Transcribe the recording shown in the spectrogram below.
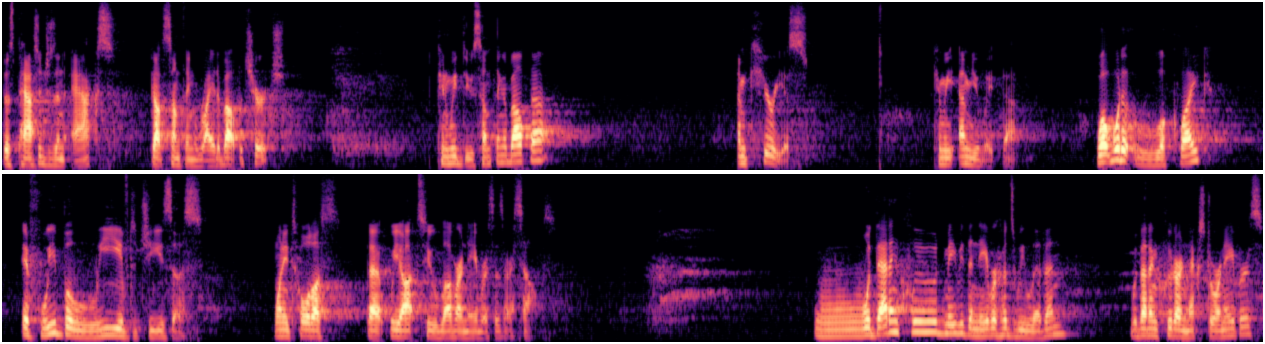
this passage is in Acts got something right about the church, can we do something about that? I'm curious. Can we emulate that? What would it look like if we believed Jesus when he told us that we ought to love our neighbors as ourselves? Would that include maybe the neighborhoods we live in? Would that include our next door neighbors?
